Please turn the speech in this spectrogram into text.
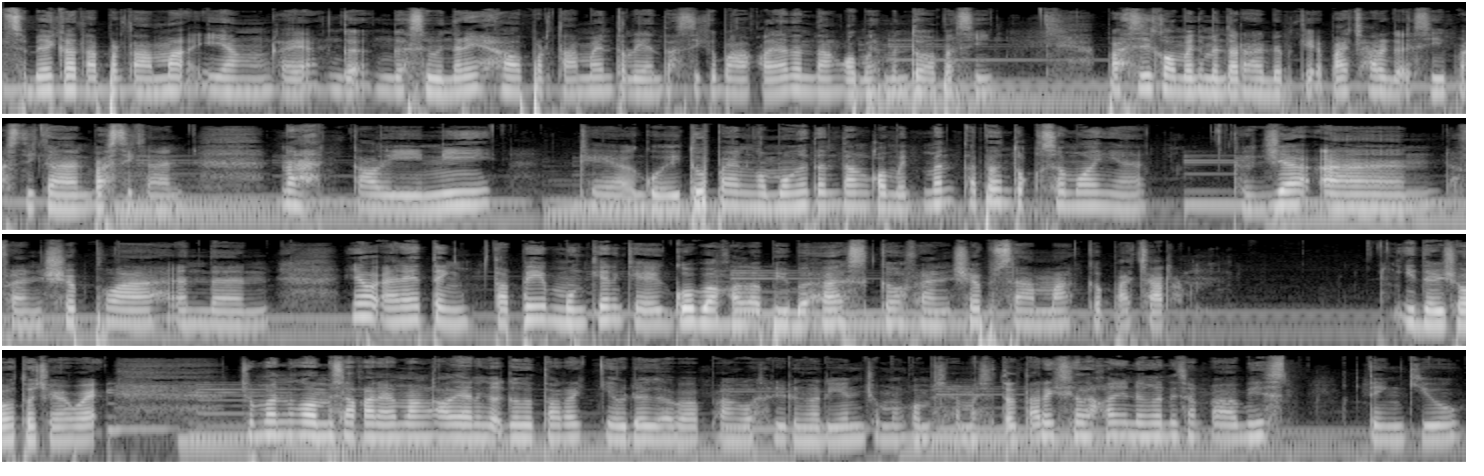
sebenarnya kata pertama yang kayak nggak nggak sebenarnya hal pertama yang terlintas di kepala kalian tentang komitmen tuh apa sih? Pasti komitmen terhadap kayak pacar gak sih? Pastikan pastikan. Nah kali ini kayak gue itu pengen ngomongin tentang komitmen tapi untuk semuanya. Kerjaan, friendship lah, and then you know anything. Tapi mungkin kayak gue bakal lebih bahas ke friendship sama ke pacar. Either cowok atau cewek. Cuman kalau misalkan emang kalian gak tertarik ya udah gak apa-apa gak usah didengerin. Cuman kalau misalnya masih tertarik silahkan dengerin sampai habis. Thank you.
